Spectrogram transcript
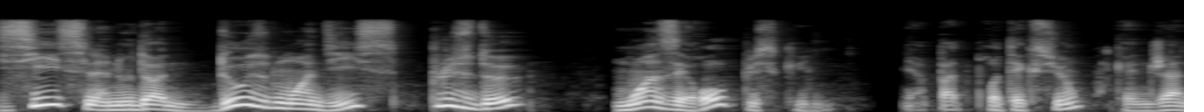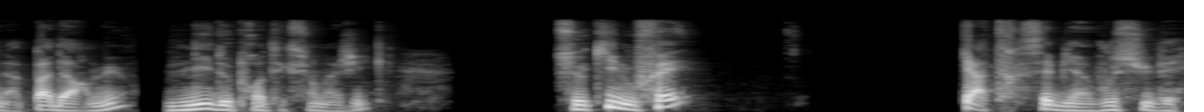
Ici, cela nous donne 12 moins 10 plus 2 moins 0, puisqu'il n'y a pas de protection, Kenja n'a pas d'armure, ni de protection magique, ce qui nous fait 4, c'est bien, vous suivez.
